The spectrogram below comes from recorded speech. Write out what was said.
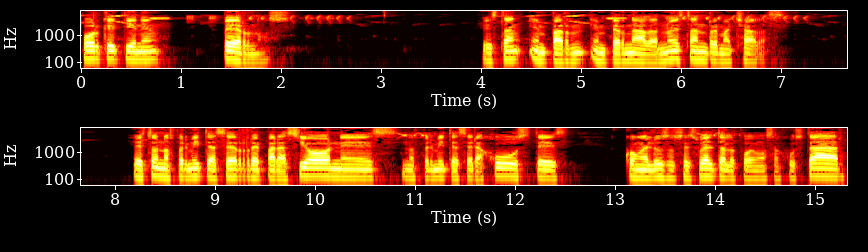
porque tienen pernos. Están empernadas, no están remachadas. Esto nos permite hacer reparaciones, nos permite hacer ajustes. Con el uso se suelta, lo podemos ajustar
